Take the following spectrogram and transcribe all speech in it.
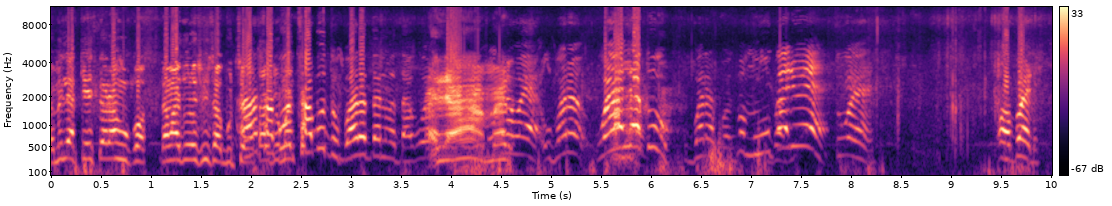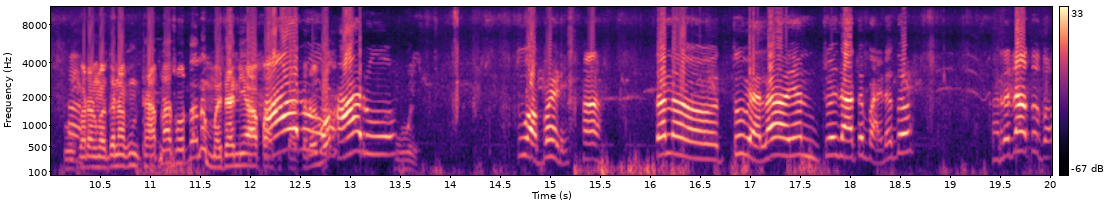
તમે લે કેસ કરા હું કો તમારા જોડે શું સબૂત છે? બતાવજો મને. સબૂત સબૂત ઊભા રહો તને બતાવું અલ્યા અમાર ઊભા રહો. ઓય લે તું. ઊભા રહો બસ. હું કર્યું એ? તું એ. અબડ છોકરા વગર નાખું થાપ ના છોડતા ને મજા નહીં આપા હારું હારું. તું અબડ હા. તને તું વેલા એમ જોઈ જાતે પાડ્યો તો? ઘરે જાતો તો?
